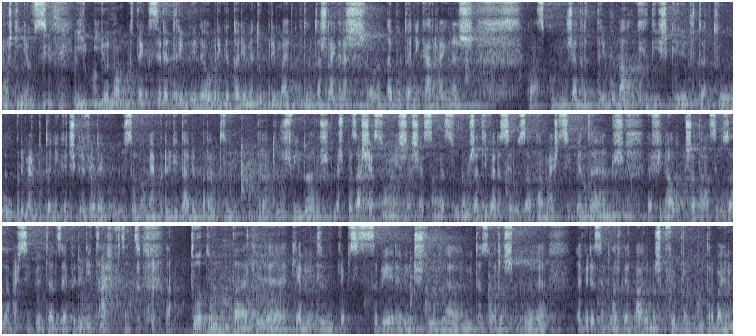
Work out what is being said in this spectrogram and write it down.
nós tínhamos. Sim, sim, e, e, o nome que tem que ser atribuído é obrigatoriamente o primeiro, portanto as regras, na botânica há regras quase como um género de tribunal que diz que, portanto, o primeiro botânico a descrever, é, o seu nome é prioritário perante, perante os vindouros. Mas depois há exceções, a exceção é se o nome já estiver a ser usado há mais de 50 anos, afinal o que já está a ser usado há mais de 50 anos é prioritário, portanto, há todo um detalhe uh, que é muito que é preciso saber, é muito estudo, há muitas horas uh, a ver exemplares de herbário, mas que foi pronto, um trabalho.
